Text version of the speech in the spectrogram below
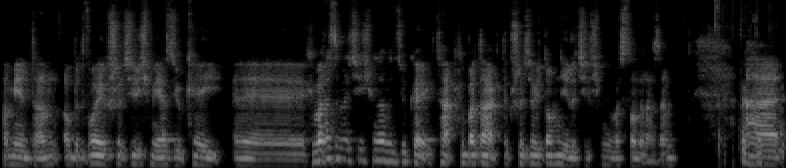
pamiętam, obydwoje przylecieliśmy ja z UK, e, chyba razem leciliśmy nawet z UK, tak, chyba tak, ty przyleciałeś do mnie i leciliśmy chyba stąd razem. Tak, tak. E,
